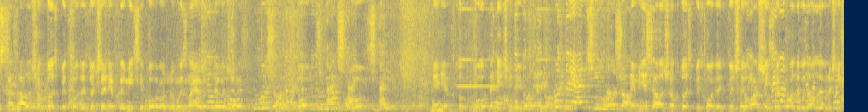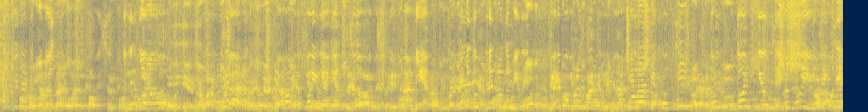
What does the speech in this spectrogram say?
сказали, що хтось підходить до членів комісії погрожує. Ми знаємо, де ви живете. Ні, ні, хто було таке чи ні? Ні, мені сказали, що хтось підходить до членів. вашого приходу Богдан Володимирович ніхто не погрожує. не діалог. Просто порівняння. Ні, ви не, не зрозуміли. Ми попросили починати оцих, той, той і оцей. Той і оцей.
